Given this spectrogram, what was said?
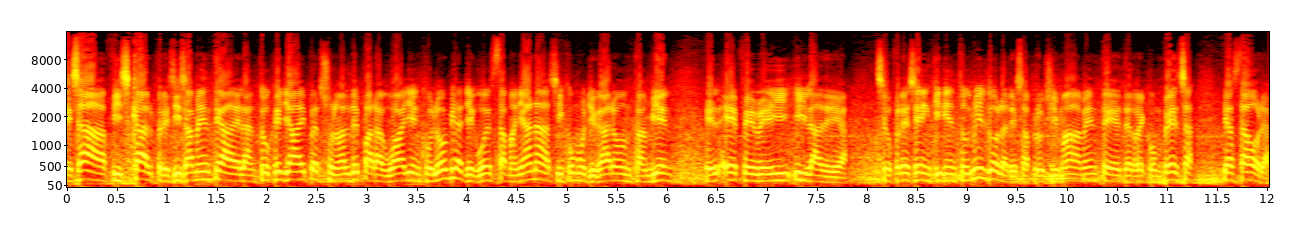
Esa fiscal precisamente adelantó que ya hay personal de Paraguay en Colombia, llegó esta mañana, así como llegaron también el FBI y la DEA. Se ofrecen 500 mil dólares aproximadamente de recompensa y hasta ahora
